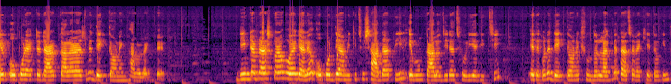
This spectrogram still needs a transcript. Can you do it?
এর ওপরে একটা ডার্ক কালার আসবে, দেখতে অনেক ভালো লাগবে। ডিমটা ব্রাশ করা হয়ে গেলে ওপর দিয়ে আমি কিছু সাদা তিল এবং কালো জিরা ছড়িয়ে দিচ্ছি। এতে করে দেখতে অনেক সুন্দর লাগবে, তাছাড়া খেতেও কিন্তু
